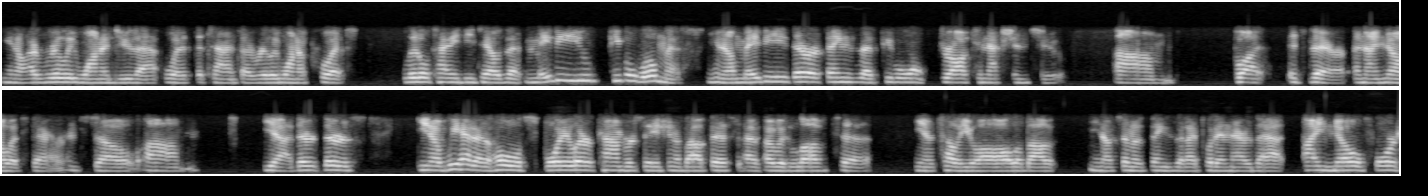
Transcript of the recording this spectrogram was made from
you know I really want to do that with the tent I really want to put little tiny details that maybe you people will miss. You know, maybe there are things that people won't draw a connection to, um, but it's there, and I know it's there. And so, um, yeah, there, there's, you know, we had a whole spoiler conversation about this. I, I would love to, you know, tell you all about, you know, some of the things that I put in there that I know for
